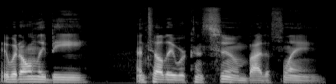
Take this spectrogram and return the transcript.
It would only be until they were consumed by the flame.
